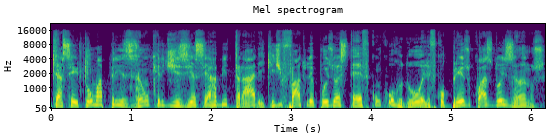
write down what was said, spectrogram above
que aceitou uma prisão que ele dizia ser arbitrária e que de fato depois o STF concordou. Ele ficou preso quase dois anos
